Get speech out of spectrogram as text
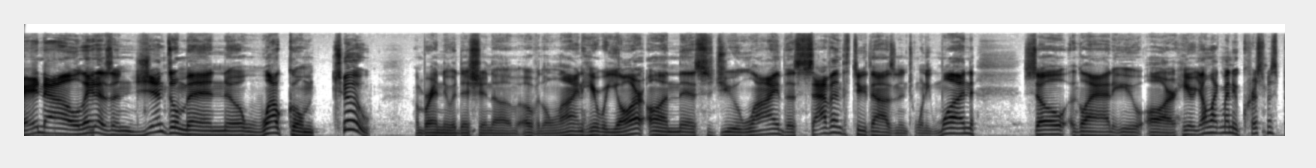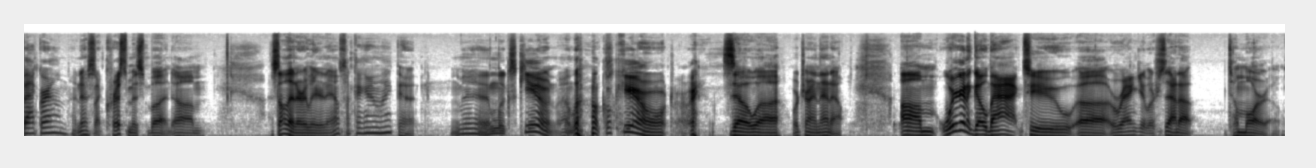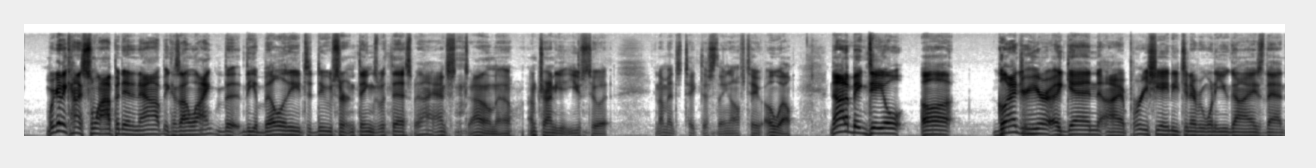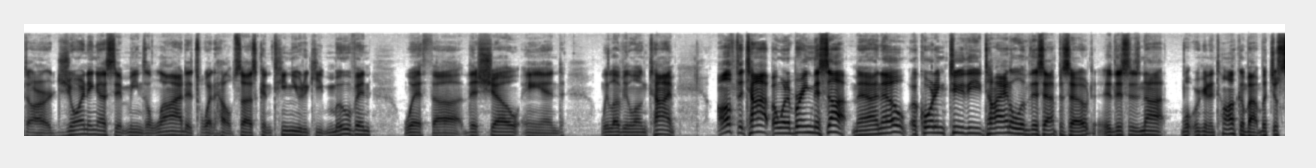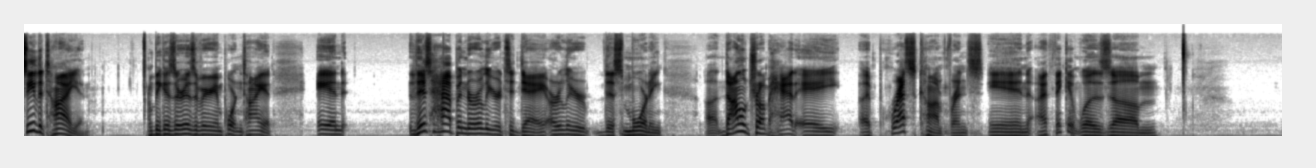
hey now, ladies and gentlemen, uh, welcome to a brand new edition of Over the Line. Here we are on this July the 7th, 2021. So glad you are here. Y'all like my new Christmas background? I know it's not Christmas, but um, I saw that earlier today. I was like, I kind of like that. Man, it looks cute. It looks cute. so uh, we're trying that out. Um, we're gonna go back to uh, a regular setup tomorrow. We're gonna kind of swap it in and out because I like the the ability to do certain things with this, but I, I just I don't know. I'm trying to get used to it, and I meant to take this thing off too. Oh well, not a big deal. Uh, glad you're here again. I appreciate each and every one of you guys that are joining us. It means a lot. It's what helps us continue to keep moving with uh, this show and we love you a long time. Off the top, I want to bring this up. Now, I know, according to the title of this episode, this is not what we're going to talk about, but you'll see the tie in because there is a very important tie in. And this happened earlier today, earlier this morning. Uh, Donald Trump had a a press conference in, I think it was, um,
